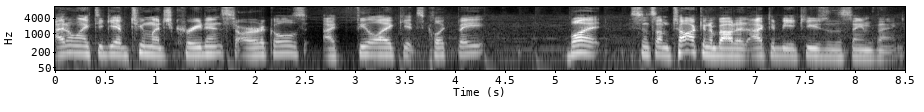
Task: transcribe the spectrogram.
I don't like to give too much credence to articles. I feel like it's clickbait, but since I'm talking about it, I could be accused of the same thing.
